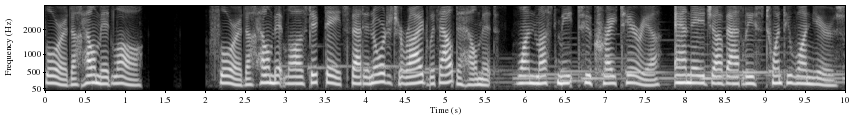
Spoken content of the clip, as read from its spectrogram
Florida Helmet Law. Florida helmet laws dictates that in order to ride without a helmet, one must meet two criteria an age of at least 21 years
